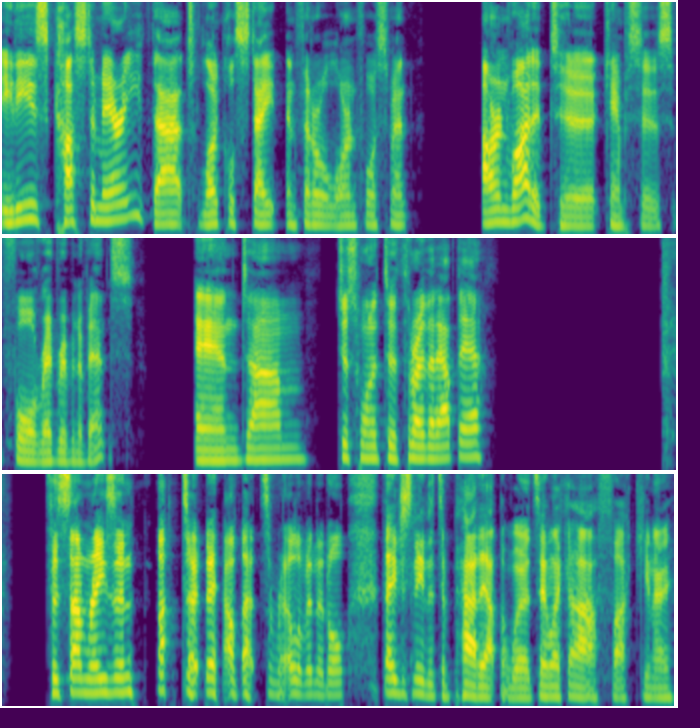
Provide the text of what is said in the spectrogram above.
it is customary that local, state, and federal law enforcement are invited to campuses for red ribbon events. And um, just wanted to throw that out there. For some reason, I don't know how that's relevant at all. They just needed to pad out the words. They're like, ah, fuck, you know,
